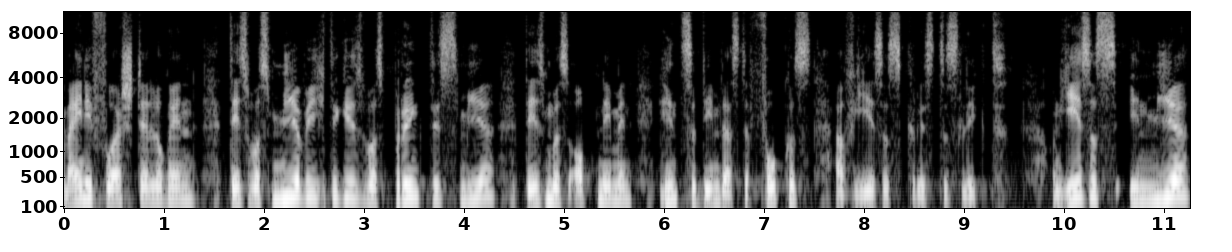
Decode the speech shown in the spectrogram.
meine Vorstellungen, das, was mir wichtig ist, was bringt es mir, das muss abnehmen hin zu dem, dass der Fokus auf Jesus Christus liegt. Und Jesus in mir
